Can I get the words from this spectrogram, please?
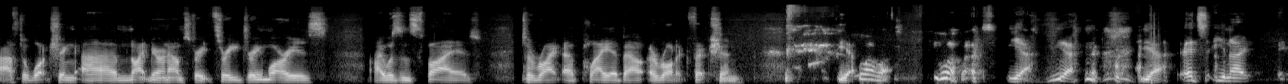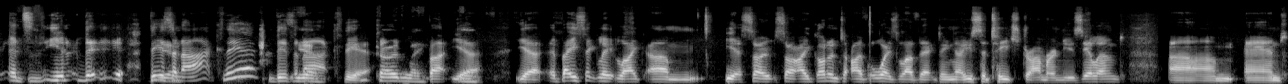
after watching um, Nightmare on Elm Street 3 Dream Warriors, I was inspired to write a play about erotic fiction. Yeah. Love it. Love it. Yeah, yeah, yeah. It's, you know, it's, you know, th- there's Yeah. an arc there. There's an Yeah. arc there. Totally. but yeah yeah it basically like um yeah so so i got into i've always loved acting i used to teach drama in new zealand um and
